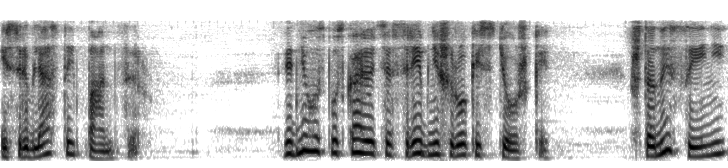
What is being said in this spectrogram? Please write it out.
і сріблястий панцир. Від нього спускаються срібні широкі стяжки, штани сині,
